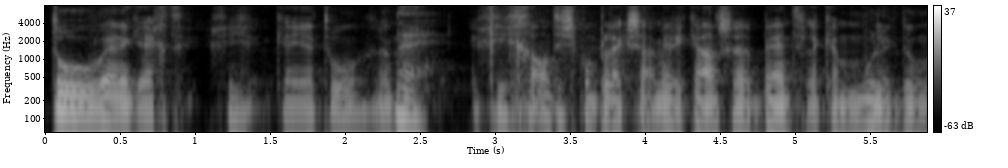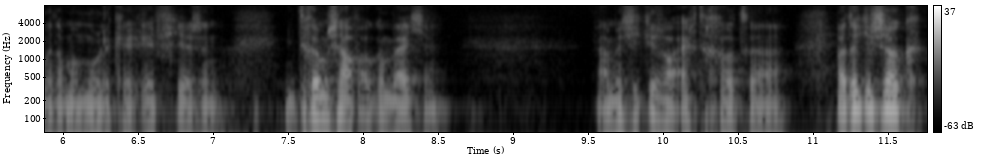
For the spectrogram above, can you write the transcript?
Tool ben ik echt... Ken je Tool? Nee. gigantisch complexe Amerikaanse band. Lekker moeilijk doen met allemaal moeilijke riffjes. En ik drum zelf ook een beetje. Ja, muziek is wel echt een grote... Maar dat je dus ook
